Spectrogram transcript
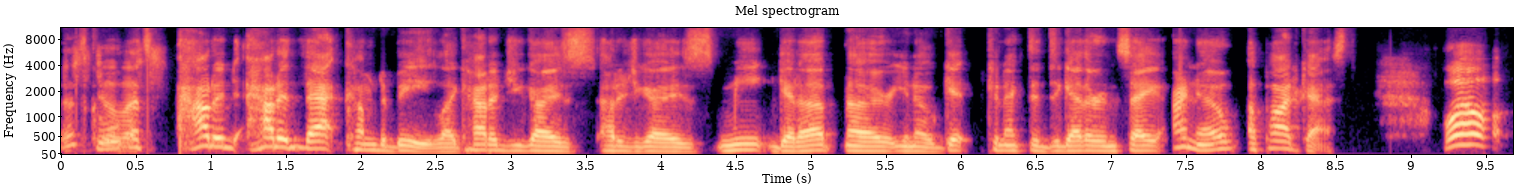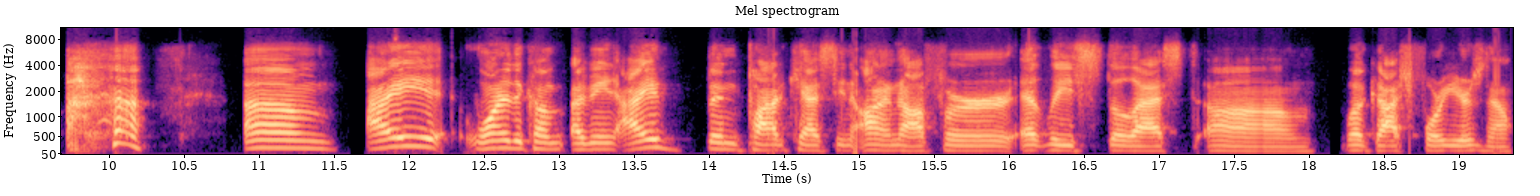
That's cool. That's how did how did that come to be? Like, how did you guys how did you guys meet, get up, uh, you know, get connected together and say, I know a podcast. Well, um, I wanted to come. I mean, I've been podcasting on and off for at least the last um, well, gosh, four years now.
